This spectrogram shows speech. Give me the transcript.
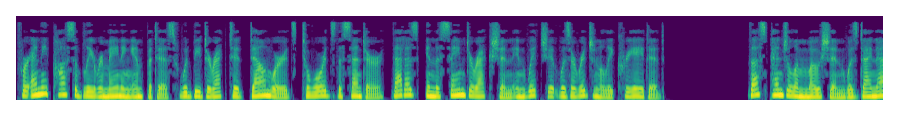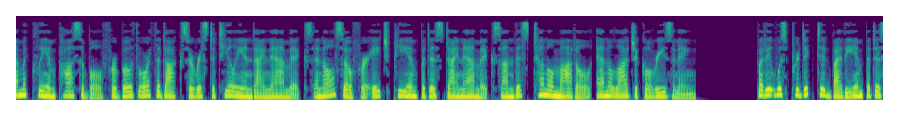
for any possibly remaining impetus would be directed downwards towards the center, that is, in the same direction in which it was originally created. Thus pendulum motion was dynamically impossible for both orthodox Aristotelian dynamics and also for HP impetus dynamics on this tunnel model analogical reasoning. But it was predicted by the impetus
